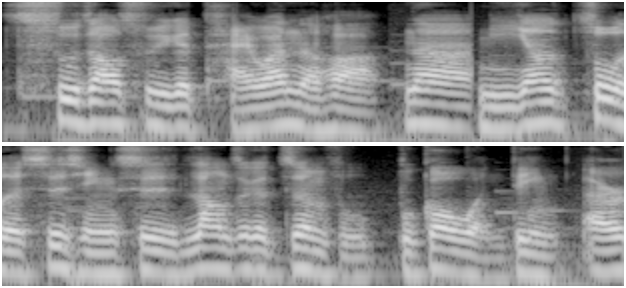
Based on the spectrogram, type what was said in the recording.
塑造出一个台湾的话，那你要做的事情是让这个政府不够稳定，而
